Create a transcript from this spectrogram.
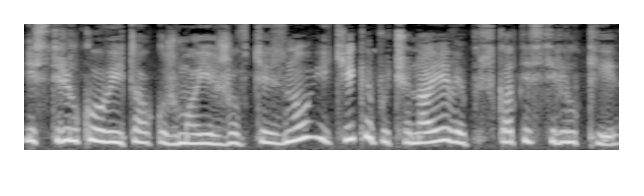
І стрілковий також має жовтизну і тільки починає випускати стрілки.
